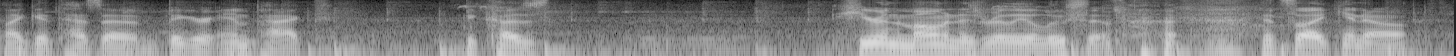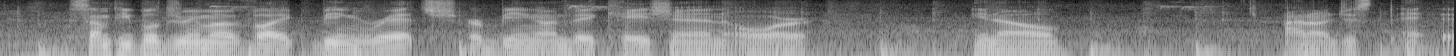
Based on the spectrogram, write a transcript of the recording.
like it has a bigger impact because here in the moment is really elusive. it's like, you know, some people dream of like being rich or being on vacation or, you know, I don't know, just eh, eh,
